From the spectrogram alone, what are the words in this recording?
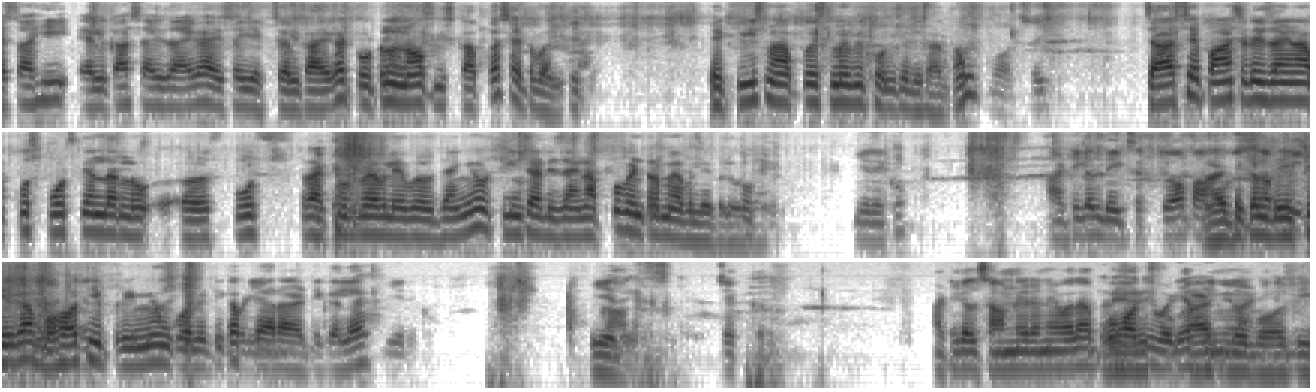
ऐसा ही एल का साइज़ आएगा ऐसा ही एक्सेल का आएगा। टोटल नौ पीस का आपका सेट बनता है। एक पीस मैं आपको इसमें भी खोल के दिखाता हूँ। चार से पाँच डिज़ाइन आपको स्पोर्ट्स के अंदर स्पोर्ट्स ट्रैक सूट में अवेलेबल हो जाएँगे और तीन चार डिज़ाइन आपको विंटर में अवेलेबल हो जाएँगे। ये देखो। आर्टिकल देख सकते हो आप। आर्टिकल देखिएगा बहुत ही प्रीमियम क्वालिटी का प्यारा आर्टिकल है। ये देखो। ये देख। चेक करो। आर्टिकल सामने रहने वाला बहुत ही बढ़िया प्रीमियम बहुत ही।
